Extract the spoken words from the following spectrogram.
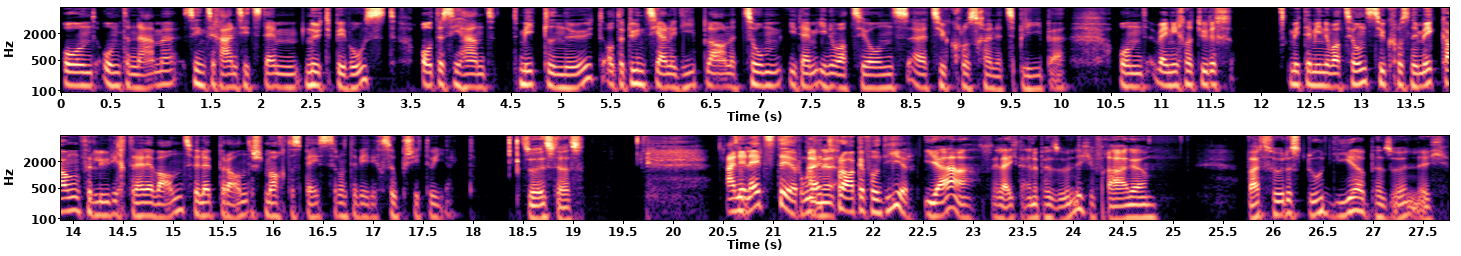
und Unternehmen sind sich einerseits dem nicht bewusst oder sie haben die Mittel nicht oder tun sie auch nicht einplanen, um in dem Innovationszyklus zu bleiben. Und wenn ich natürlich mit dem Innovationszyklus nicht mitgegangen, verliere ich die Relevanz, weil jemand anders macht das besser und dann werde ich substituiert. So ist das. Eine so, letzte Roulette-Frage von dir. Ja, vielleicht eine persönliche Frage. Was würdest du dir persönlich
